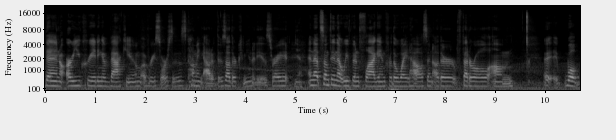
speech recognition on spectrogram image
then are you creating a vacuum of resources coming out of those other communities, right? Yeah. And that's something that we've been flagging for the White House and other federal. Um, Uh, well,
